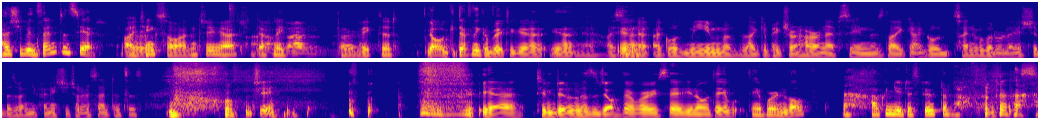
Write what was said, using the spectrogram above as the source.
Has she been sentenced yet? I Or- think so, hasn't she? Yeah, she definitely I haven't heard. convicted. No, definitely convicted. Yeah. Yeah. Yeah, I seen a, a good meme of like a picture of her and Epstein is like a good sign of a good relationship is when you finish each other's sentences. Jane. yeah, Tim Dillon has a joke there where he said, you know, they they were in love. How can you dispute their love?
